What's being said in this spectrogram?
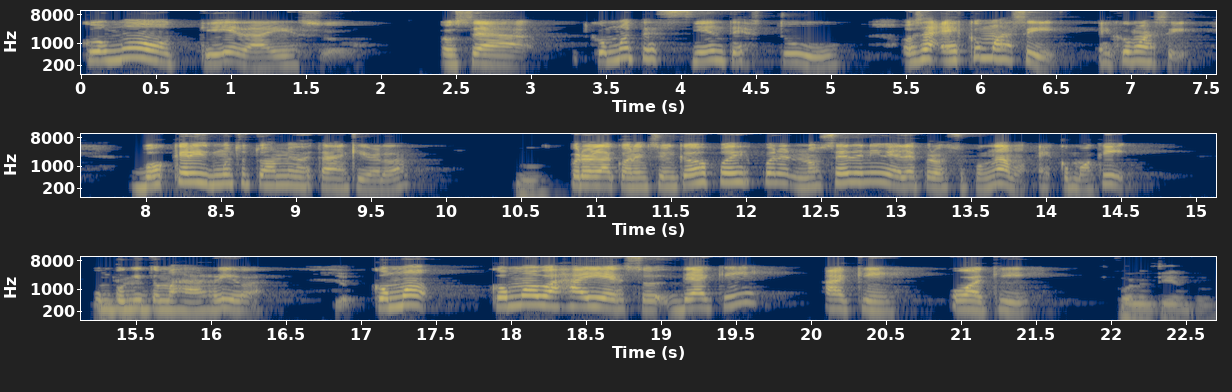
¿Cómo queda eso? O sea, ¿cómo te sientes tú? O sea, es como así, es como así. Vos queréis mucho, tus amigos están aquí, ¿verdad? Mm. Pero la conexión que vos podéis poner, no sé de niveles, pero supongamos, es como aquí, un poquito más arriba. ¿Cómo, ¿Cómo bajáis eso de aquí a aquí o aquí? Con el tiempo,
